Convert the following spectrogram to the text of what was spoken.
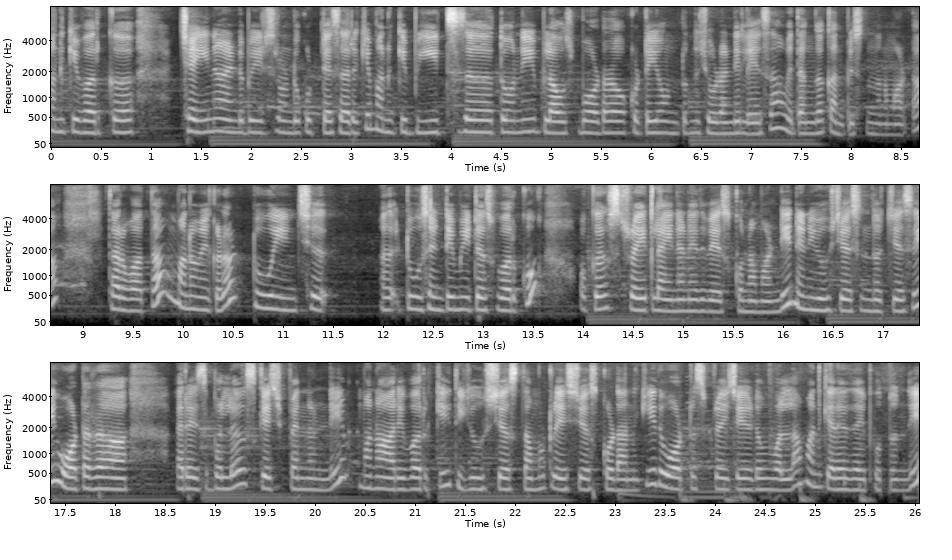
మనకి వర్క్ చైన్ అండ్ బీడ్స్ రెండు కుట్టేసరికి మనకి బీడ్స్తోని బ్లౌజ్ బార్డర్ ఒకటి ఉంటుంది చూడండి లేస్ ఆ విధంగా కనిపిస్తుంది అనమాట తర్వాత మనం ఇక్కడ టూ ఇంచ్ టూ సెంటీమీటర్స్ వరకు ఒక స్ట్రైట్ లైన్ అనేది వేసుకున్నామండి. నేను యూజ్ చేసింది వచ్చేసి వాటర్ ఎరేజబుల్ స్కెచ్ పెన్ అండి. మన ఆరి వర్క్కి ఇది యూజ్ చేస్తాము ట్రేస్ చేసుకోవడానికి. ఇది వాటర్ స్ప్రే చేయడం వల్ల మనకి ఎరేజ్ అయిపోతుంది.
